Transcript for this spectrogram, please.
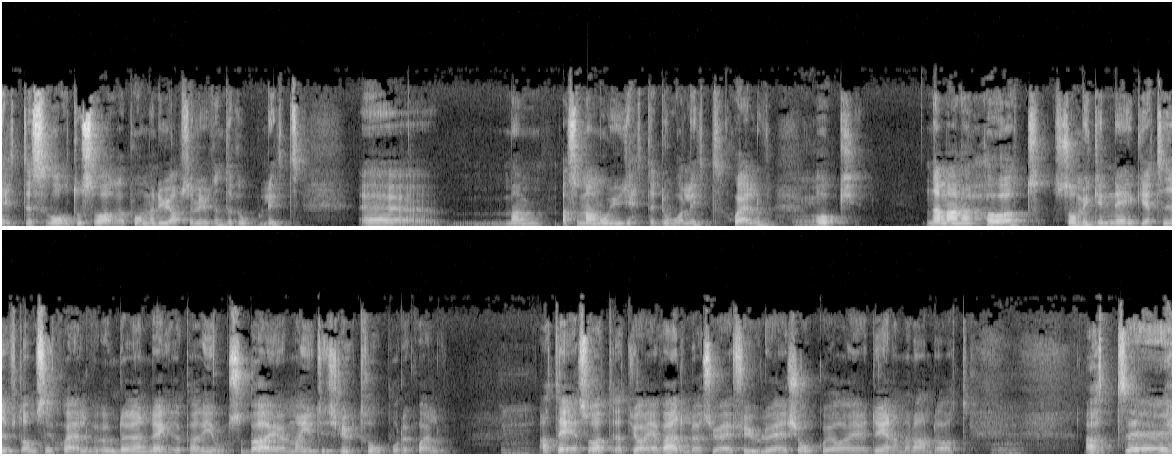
jättesvårt att svara på men det är ju absolut inte roligt. Eh, Man, alltså man mår ju jättedåligt själv. Och när man har hört så mycket negativt om sig själv under en längre period så börjar man ju till slut tro på det själv. Att det är så att, att jag är värdelös, jag är ful, jag är tjock och jag är det ena med det andra. Och att, att eh,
